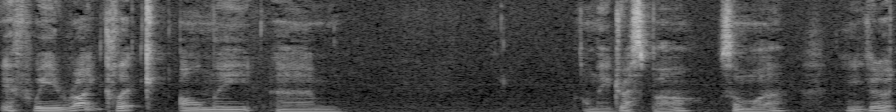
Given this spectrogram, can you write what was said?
if we right click on the um, on the address bar somewhere. You've got to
